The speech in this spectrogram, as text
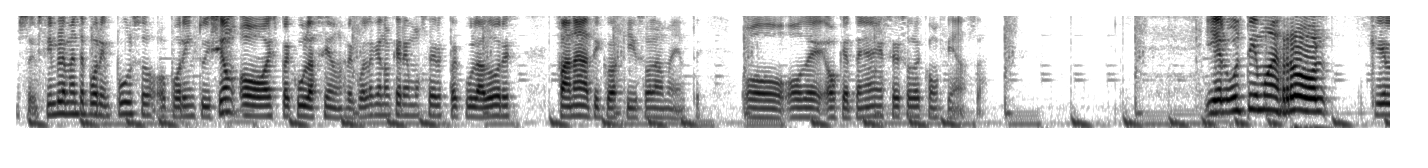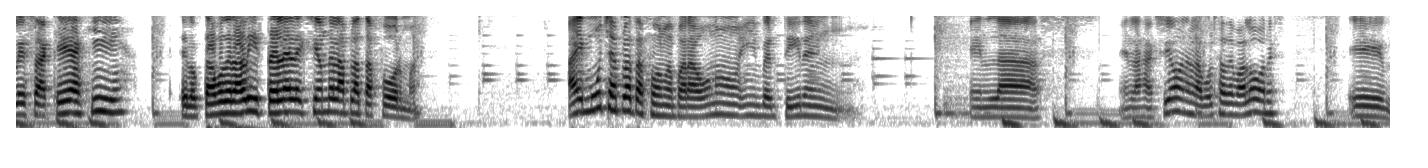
simplemente por impulso o por intuición o especulación. Recuerda que no queremos ser especuladores fanáticos aquí solamente o, de, o que tengan exceso de confianza. Y el último error que le saqué aquí el octavo de la lista es la elección de la plataforma. Hay muchas plataformas para uno invertir en, en, las, en las acciones, en la bolsa de valores. Eh,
